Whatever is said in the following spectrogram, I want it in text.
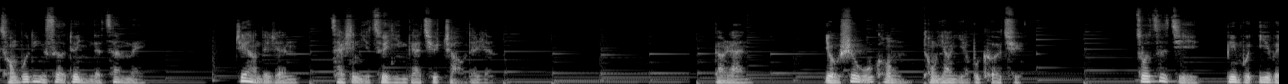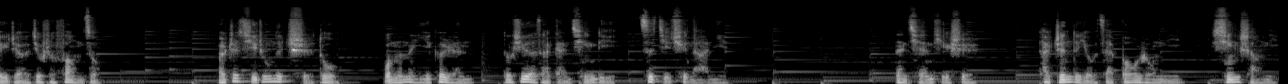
从不吝啬对你的赞美，这样的人才是你最应该去找的人。当然，有恃无恐同样也不可取。做自己并不意味着就是放纵，而这其中的尺度，我们每一个人都需要在感情里自己去拿捏。但前提是，他真的有在包容你、欣赏你，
